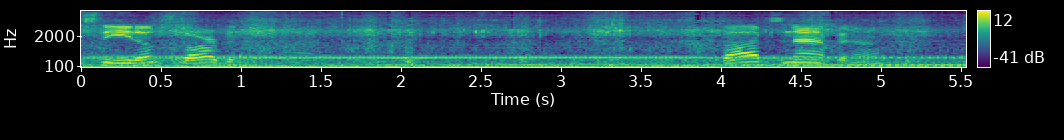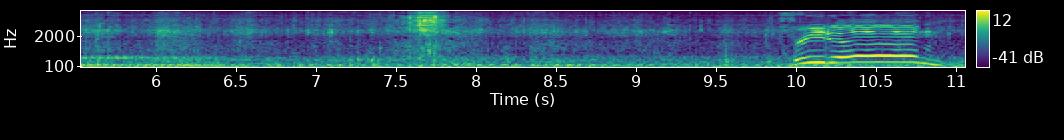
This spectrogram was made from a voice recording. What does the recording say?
sandwich to eat. I'm starving. Bob's napping, huh? Freedom!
